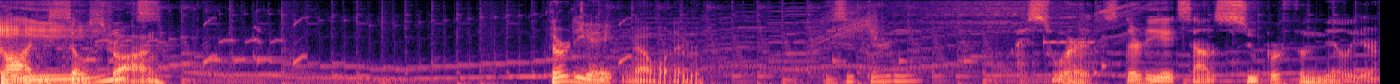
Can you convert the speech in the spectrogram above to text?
god, he's so strong. 38. No, whatever. Is it 38? I swear, it's 38 sounds super familiar.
